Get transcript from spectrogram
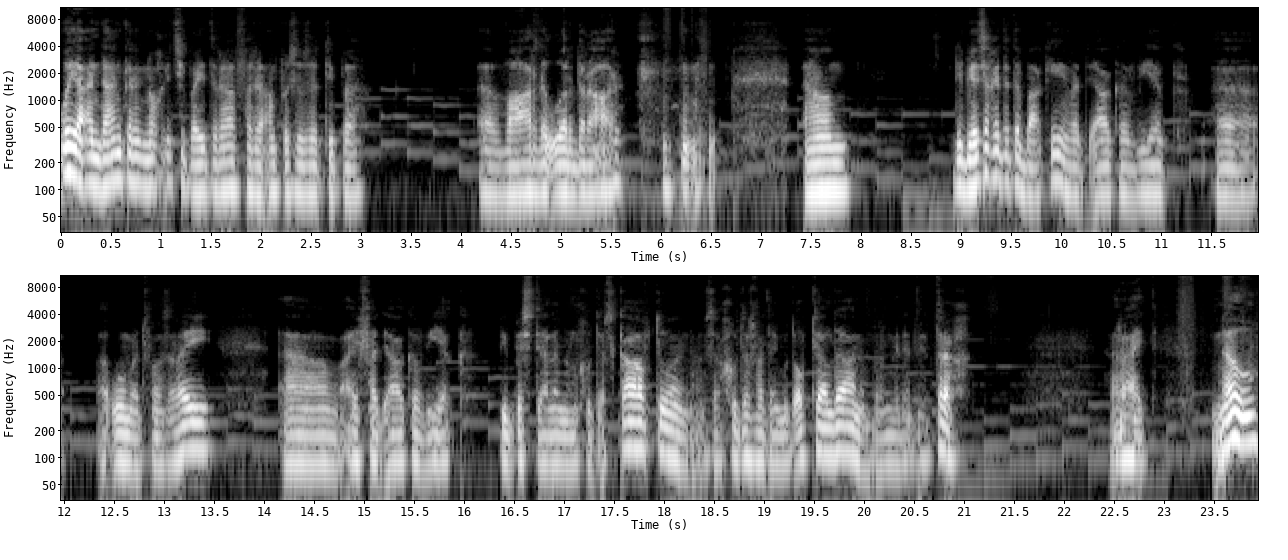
o ja, en dan kan ek nog ietsie bydra vir 'n amper soos 'n tipe 'n uh, waardeoordraer. Ehm um, die besigheid het 'n bakkie wat elke week 'n uh, 'n oom wat vir ons ry. Ehm uh, hy vat elke week die bestelling en goeder Kaap toe en is daar goeder wat hy moet optel daar en bring dit weer terug. Right. Nou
